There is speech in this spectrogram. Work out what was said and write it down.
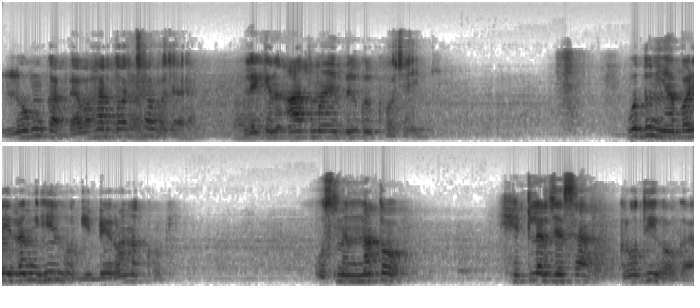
लोगों का व्यवहार तो अच्छा हो जाएगा लेकिन आत्माएँ बिल्कुल खो जाएँगी। वो दुनिया बड़ी रंगहीन होगी, बेरोनक होगी। उसमें न तो हिटलर जैसा क्रोधी होगा,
